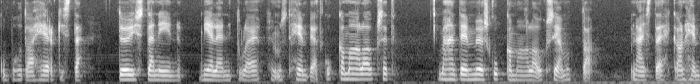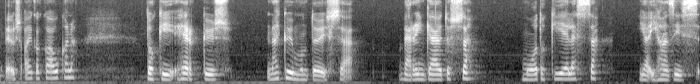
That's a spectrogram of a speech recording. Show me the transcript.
kun puhutaan herkistä töistä, niin mieleeni tulee semmoiset hempeät kukkamaalaukset. Mähän teen myös kukkamaalauksia, mutta näistä ehkä on hempeys aika kaukana. Toki herkkyys näkyy mun töissä värinkäytössä, muotokielessä ja ihan siis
